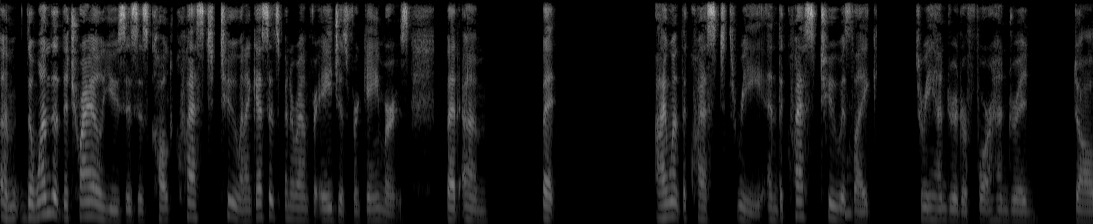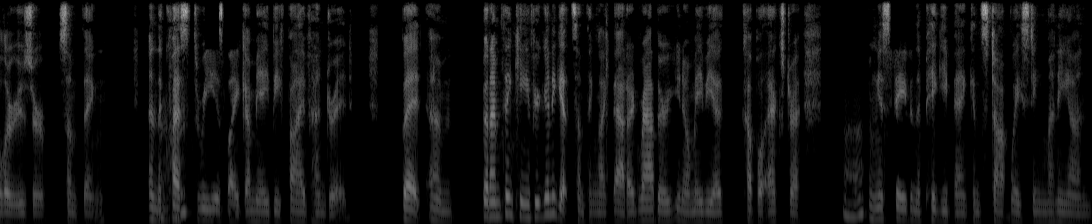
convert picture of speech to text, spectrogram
Um, the one that the trial uses is called Quest 2, and I guess it's been around for ages for gamers. But, um, but I want the Quest 3, and the Quest 2 is mm. like 300 or 400 dollars or something and the mm-hmm. Quest 3 is like a maybe 500. But um but I'm thinking if you're going to get something like that, I'd rather, you know, maybe a couple extra. Mm-hmm. I'm going to save in the piggy bank and stop wasting money on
